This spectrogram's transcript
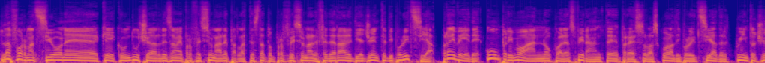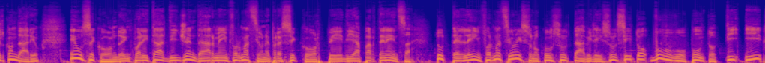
la formazione che conduce all'esame professionale per l'attestato professionale federale di agente di polizia prevede un primo anno quale aspirante presso la scuola di polizia del quinto circondario e un secondo in qualità di gendarme in formazione presso i corpi di appartenenza. Tutte le informazioni sono consultabili sul sito www.ti.ch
